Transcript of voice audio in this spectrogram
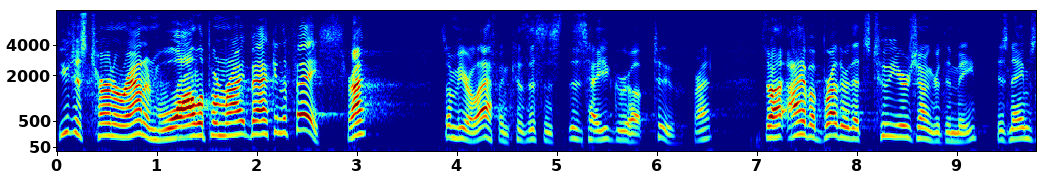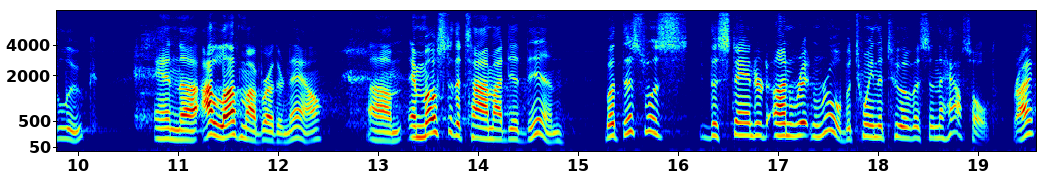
you just turn around and wallop them right back in the face, right? Some of you are laughing because this is, this is how you grew up too, right? So I have a brother that's two years younger than me. His name's Luke. And uh, I love my brother now. Um, and most of the time I did then. But this was the standard unwritten rule between the two of us in the household, right?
